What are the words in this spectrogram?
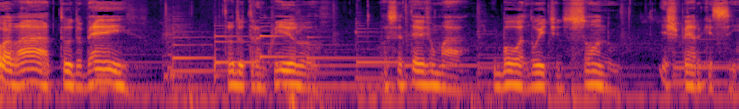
Olá, tudo bem? Tudo tranquilo? Você teve uma boa noite de sono? Espero que sim.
